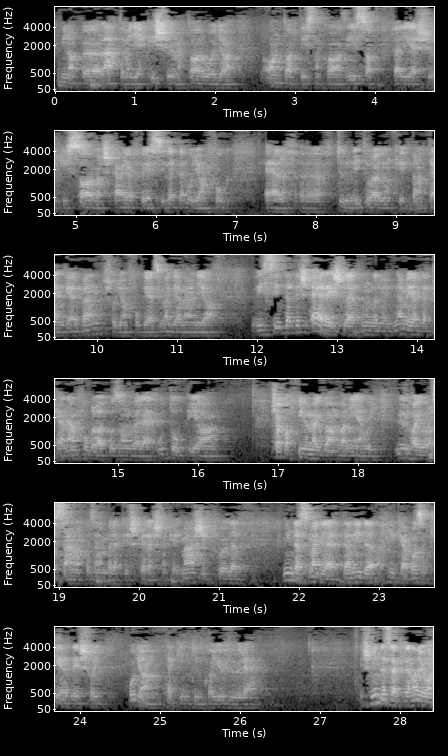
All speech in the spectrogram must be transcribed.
Minap láttam egy ilyen kisfilmet arról, hogy a, Antarktisznak az észak felé eső kis szarvacskája, félszigete hogyan fog eltűnni tulajdonképpen a tengerben, és hogyan fogja ez megemelni a vízszintet, és erre is lehet mondani, hogy nem érdekel, nem foglalkozom vele, utópia, csak a filmekben van ilyen, hogy űrhajóra szállnak az emberek és keresnek egy másik földet. Mindezt meg lehet tenni, de inkább az a kérdés, hogy hogyan tekintünk a jövőre. És mindezekre nagyon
